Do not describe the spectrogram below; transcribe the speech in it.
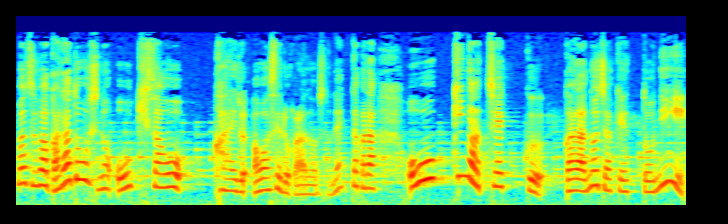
まずは柄同士の大きさを変える合わせる柄同士のね。だから大きなチェック柄のジャケットに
